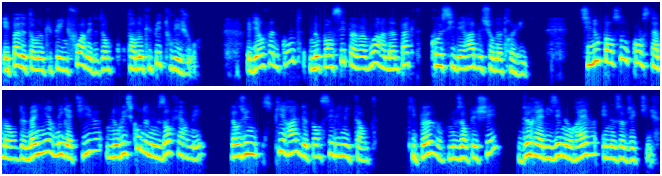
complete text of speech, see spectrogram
et pas de t'en occuper une fois, mais de t'en occuper tous les jours? Eh bien, en fin de compte, nos pensées peuvent avoir un impact considérable sur notre vie. Si nous pensons constamment de manière négative, nous risquons de nous enfermer dans une spirale de pensées limitantes qui peuvent nous empêcher de réaliser nos rêves et nos objectifs.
